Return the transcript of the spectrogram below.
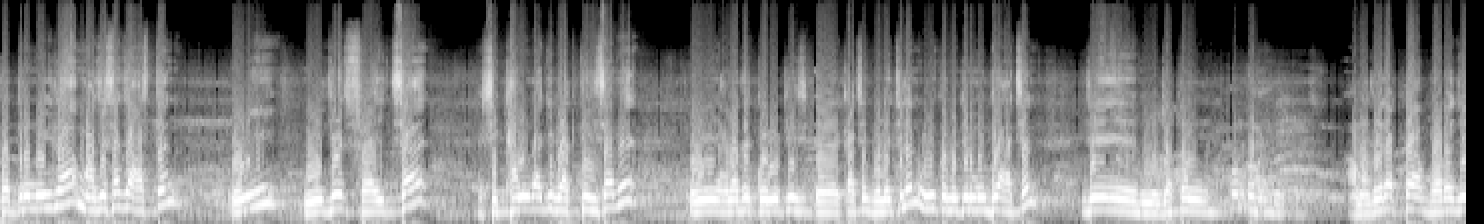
ভদ্রমহিলা মাঝে সাঝে আসতেন উনি নিজের স্বইচ্ছায় শিক্ষানুরাগী ব্যক্তি হিসাবে উনি আমাদের কমিটির কাছে বলেছিলেন উনি কমিটির মধ্যে আছেন যে যখন আমাদের একটা বড় যে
